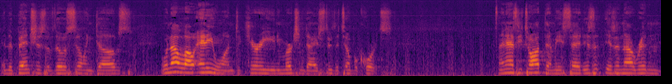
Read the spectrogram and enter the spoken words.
and the benches of those selling doves. Would not allow anyone to carry any merchandise through the temple courts. And as he taught them, he said, Is it, is it not written,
